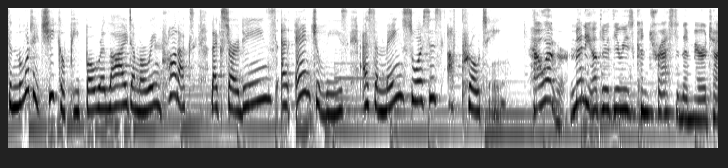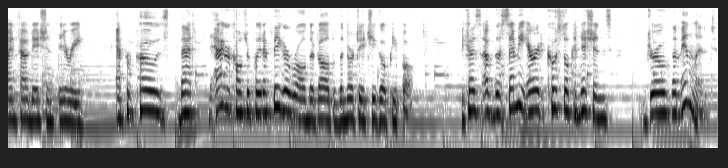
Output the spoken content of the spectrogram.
The Norte Chico people relied on marine products like sardines and anchovies as the main sources of protein. However, many other theories contrasted the maritime foundation theory and proposed that agriculture played a bigger role in the development of the Norte Chico people because of the semi arid coastal conditions drove them inland.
